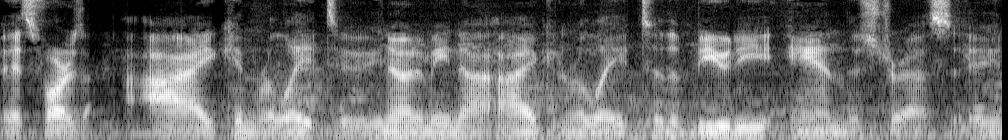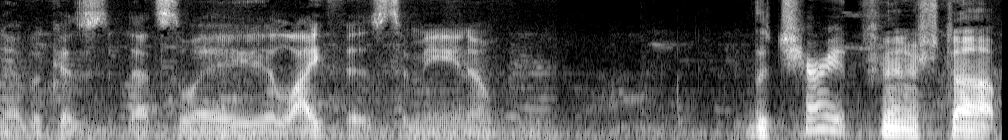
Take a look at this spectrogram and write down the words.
As far as I can relate to, you know what I mean. I, I can relate to the beauty and the stress, you know, because that's the way life is to me, you know. The Chariot finished up,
